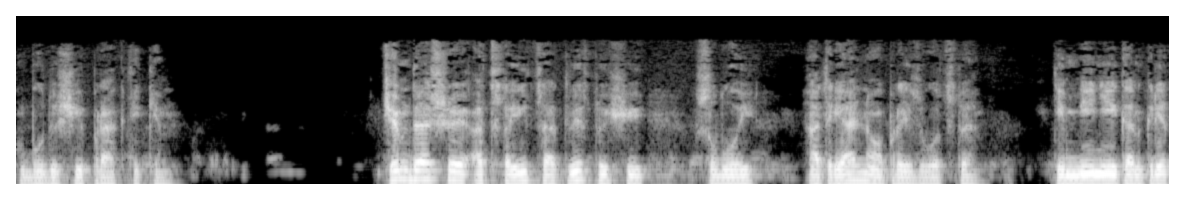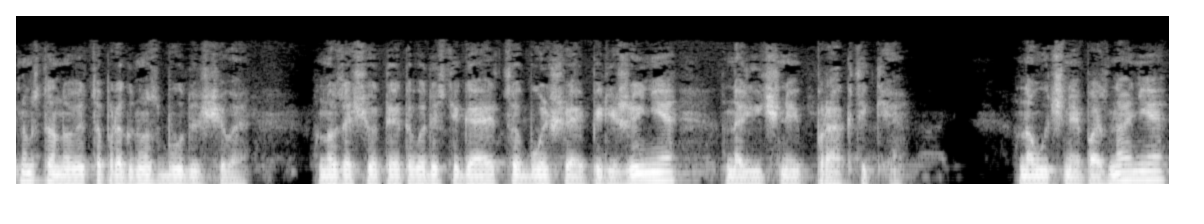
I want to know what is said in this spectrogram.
в будущей практике. Чем дальше отстоит соответствующий слой от реального производства – тем менее конкретным становится прогноз будущего, но за счет этого достигается большее опережение наличной практики. Научное познание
